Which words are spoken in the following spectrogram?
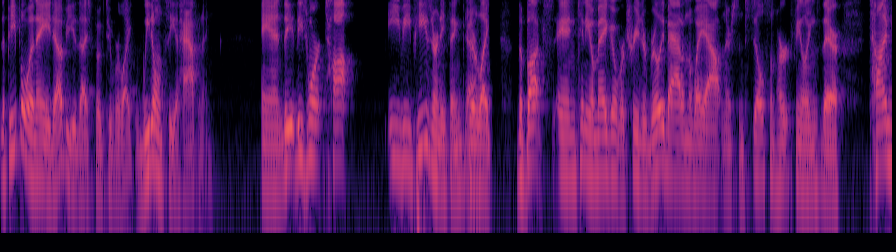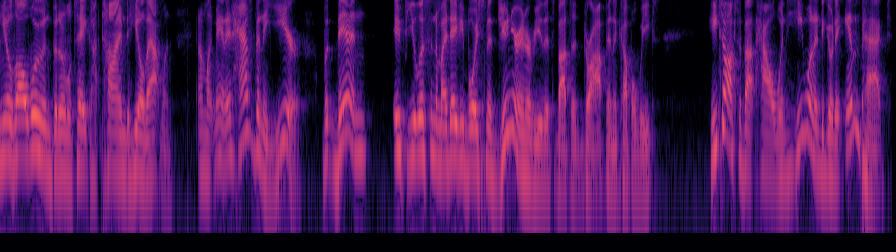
the people in AEW that I spoke to were like, we don't see it happening. And the, these weren't top EVPs or anything, but Yeah. they're like the Bucks and Kenny Omega were treated really bad on the way out, and there's some still some hurt feelings there. Time heals all wounds, but it'll take time to heal that one. And I'm like, man, it has been a year. But then if you listen to my Davey Boy Smith Jr. interview that's about to drop in a couple weeks, he talks about how when he wanted to go to Impact,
